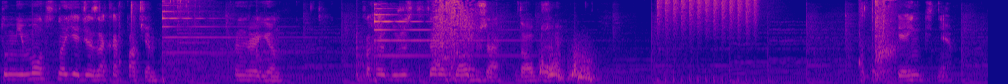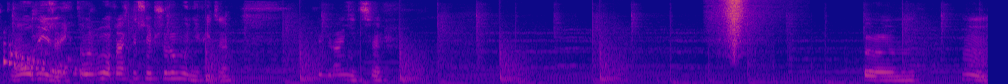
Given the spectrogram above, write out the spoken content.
Tu mi mocno jedzie Zakarpaciem. Ten region. Trochę górzysty teren, dobrze, dobrze. Pięknie. No bliżej. To już było praktycznie przy Rumunii, widzę. Granicy. Um, hmm.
